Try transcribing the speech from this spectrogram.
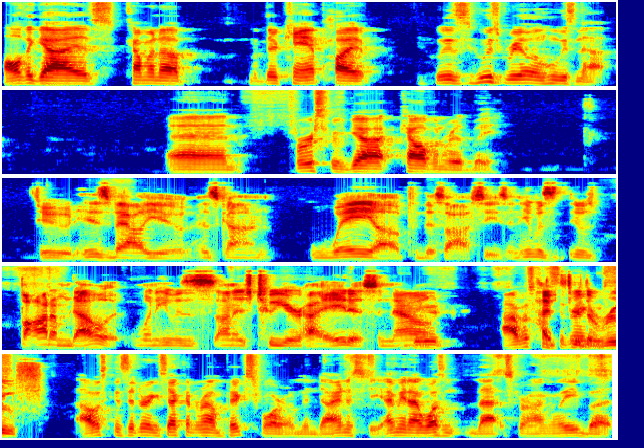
All the guys coming up with their camp hype, who's who's real and who's not. And first, we've got Calvin Ridley. Dude, his value has gone way up this offseason. He was it was bottomed out when he was on his two year hiatus, and now Dude, I was hyped through the roof. I was considering second round picks for him in Dynasty. I mean, I wasn't that strongly, but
